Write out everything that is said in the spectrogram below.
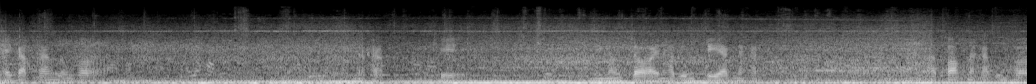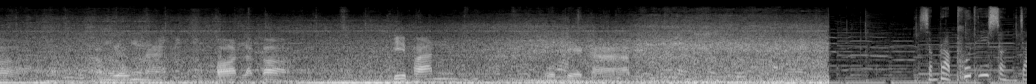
ให้กับทางหลวงพ่อนะครับโอเคมีน้องจอยนะครับลุงเปียกนะครับอาป๊อกนะครับ คุณพ่อน้องลุงนะพอดแล้วก็พี่พันธ์ โอเคครับสำหรับผู้ที่สนใจ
